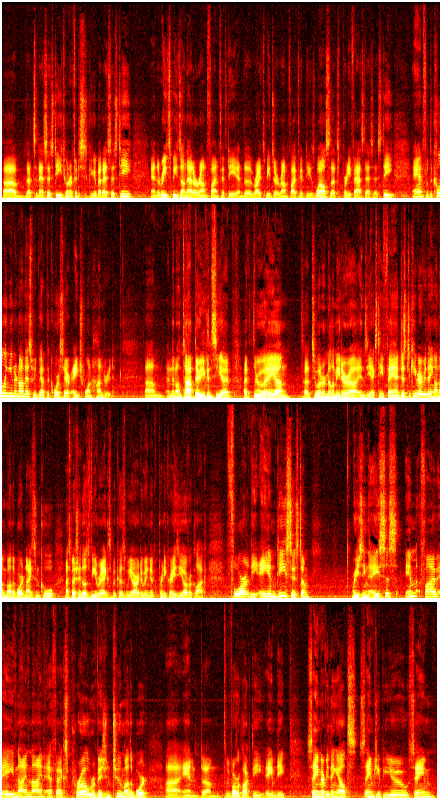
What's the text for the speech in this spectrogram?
Uh, that's an SSD, 256 gigabyte SSD, and the read speeds on that are around 550, and the write speeds are around 550 as well. So that's a pretty fast SSD. And for the cooling unit on this, we've got the Corsair H100. Um, and then on top there, you can see I've, I've threw a, um, a 200 millimeter uh, NZXT fan just to keep everything on the motherboard nice and cool, especially those VREGs because we are doing a pretty crazy overclock. For the AMD system, we're using the Asus M5A99FX Pro Revision 2 motherboard, uh, and um, we've overclocked the AMD. Same everything else, same GPU, same,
